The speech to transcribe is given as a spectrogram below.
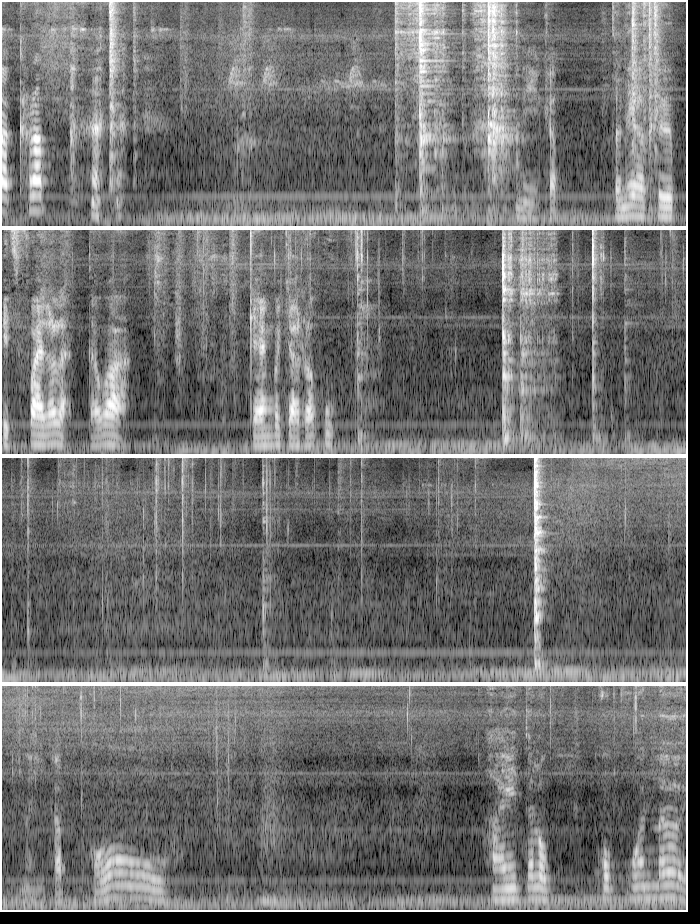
ล่ะครับ นี่ครับ ตอนนี้ก็คือปิดไฟแล้วแหละ แต่ว่าแกงก็จะระอุ ไหนครับ โอ้ ไอตลบอบอวนเลย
